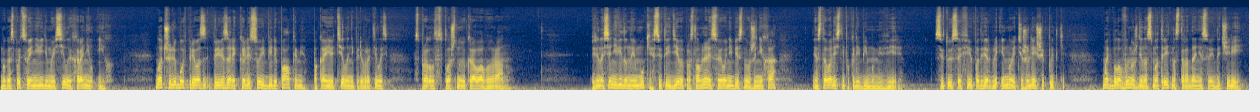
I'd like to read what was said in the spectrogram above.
Но Господь своей невидимой силой хоронил их. Младшую любовь привязали к колесу и били палками, пока ее тело не превратилось в сплошную кровавую рану. Перенося невиданные муки, святые девы прославляли своего небесного жениха и оставались непоколебимыми в вере. Святую Софию подвергли иной, тяжелейшей пытке. Мать была вынуждена смотреть на страдания своих дочерей,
